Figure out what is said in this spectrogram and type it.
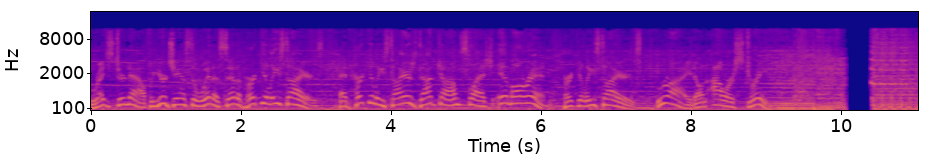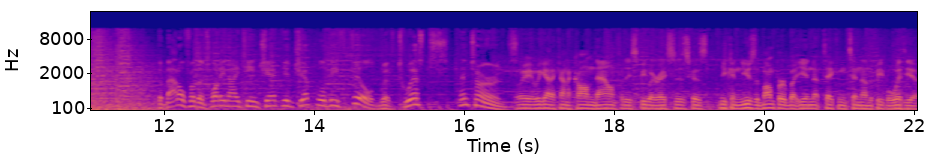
Register now for your chance to win a set of Hercules tires at HerculesTires.com slash MRN. Hercules Tires. Ride on our street. The battle for the 2019 championship will be filled with twists and turns. We, we got to kind of calm down for these speedway races because you can use the bumper, but you end up taking 10 other people with you.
